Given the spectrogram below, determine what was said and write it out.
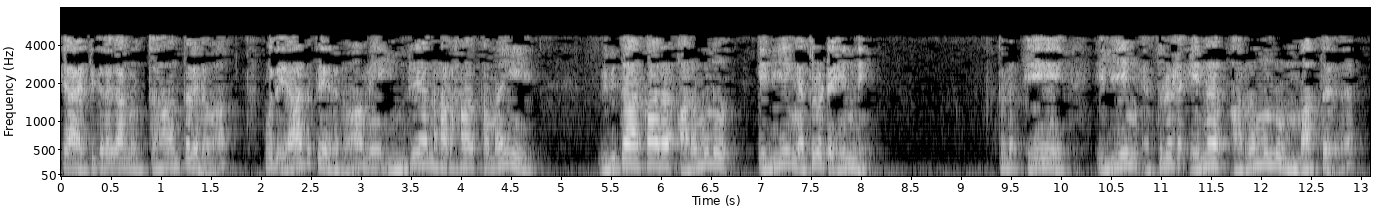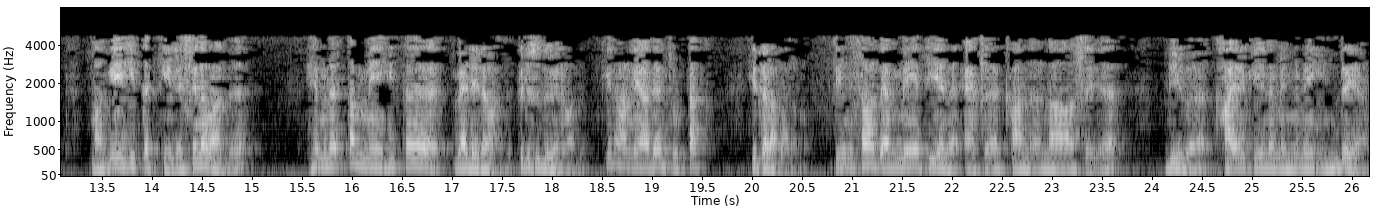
එයා ඇති කරගන්න උත්සාහන්ත වෙනවා. මොකද එයාට තේරෙනවා මේ ඉන්ද්‍රියන් හරහා තමයි විවිධාකාර අරමුණු එළියෙන් ඇතුළට එන්නේ. එතකොට ඒ එළියෙන් ඇතුළට එන අරමුණු මත මගේ හිත කෙලසෙනවද එහෙම නැත්නම් මේ හිත වැඩෙනවද? පිරිසුදු වෙනවද? කියලා අන්න එයා දැන් චුට්ටක් හිතලා බලනවා. ඒ නිසා දැන් මේ තියෙන ඇස, කන, නාසය, දිව, කය කියන මෙන්න මේ ඉන්ද්‍රයන්.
